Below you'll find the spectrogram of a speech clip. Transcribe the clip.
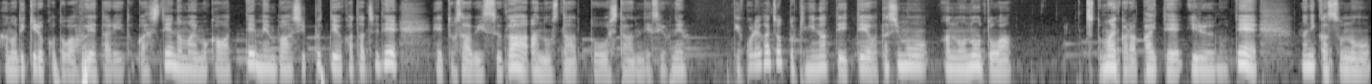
あのできることが増えたりとかして名前も変わってメンバーシップっていう形で、えっと、サービスがあのスタートしたんですよね。でこれがちょっと気になっていて私もあのノートはちょっと前から書いているので何かその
